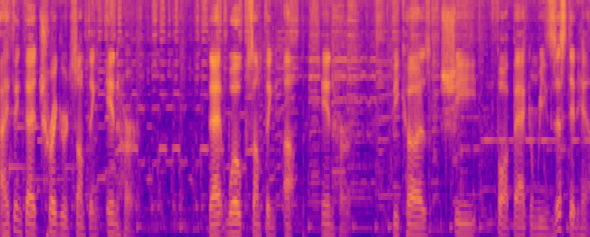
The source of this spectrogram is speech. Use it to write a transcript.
I think that triggered something in her That woke something up in her because she fought back and resisted him.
